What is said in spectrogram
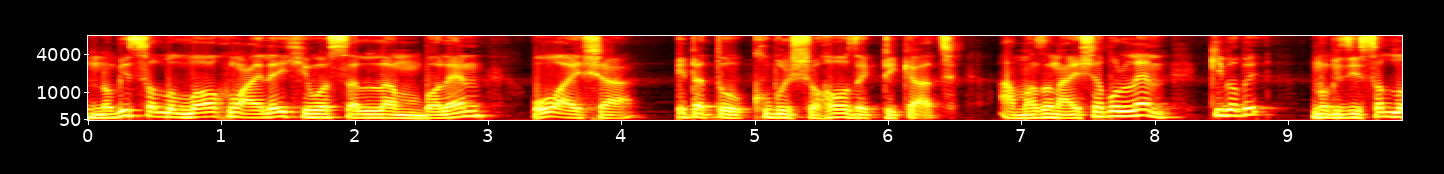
নবী সাল্লু আলাইহি ওয়াসাল্লাম বলেন, ও আয়েশা, এটা তো খুবই সহজ একটি কাজ। আমাজন আয়েশা বললেন, কীভাবে? নবীজি সাল্লু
